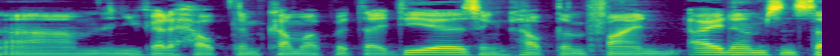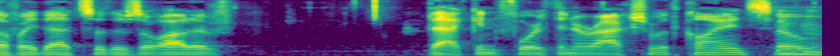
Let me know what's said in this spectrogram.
um, and you got to help them come up with ideas and help them find items and stuff like that. So there's a lot of back and forth interaction with clients. So Mm-hmm.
